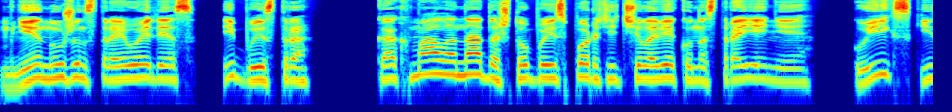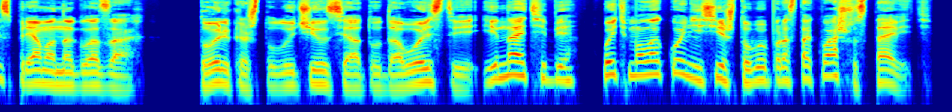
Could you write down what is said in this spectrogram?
Мне нужен строевой лес, и быстро. Как мало надо, чтобы испортить человеку настроение. Куик скис прямо на глазах. Только что лучился от удовольствия, и на тебе, хоть молоко неси, чтобы простоквашу ставить.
